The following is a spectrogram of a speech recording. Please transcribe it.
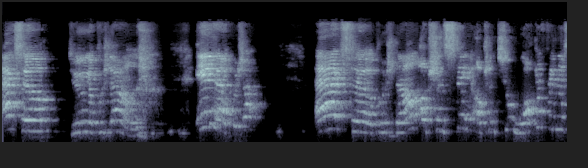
Exhale, do your push down. Inhale, push up. Exhale, push down. Option stay. Option two, walk your fingers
